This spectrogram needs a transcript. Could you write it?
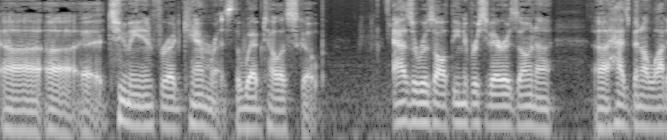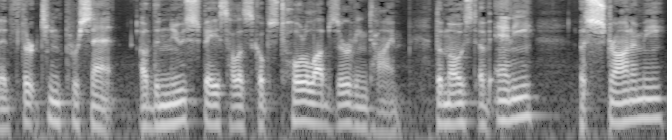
uh, uh, two main infrared cameras, the Webb telescope. As a result, the University of Arizona uh, has been allotted 13% of the new space telescope's total observing time, the most of any astronomy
